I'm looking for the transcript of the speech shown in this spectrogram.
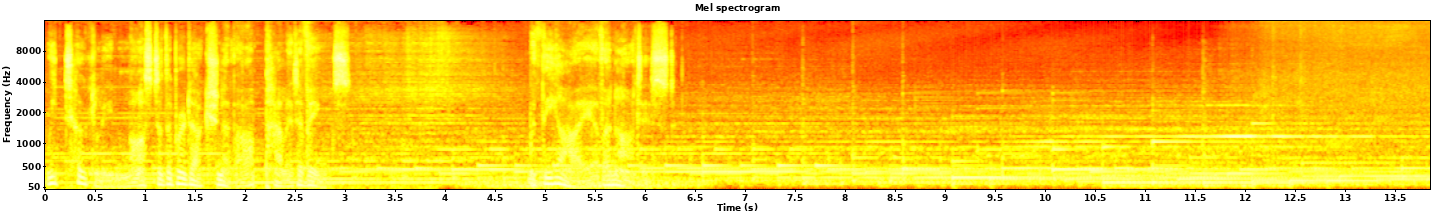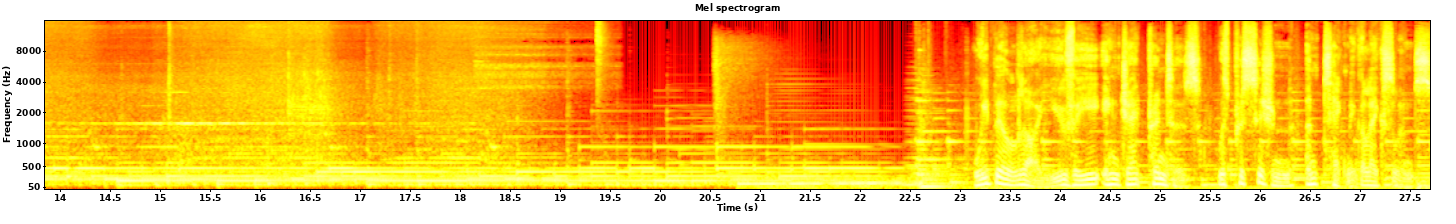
we totally master the production of our palette of inks with the eye of an artist. We build our UV inkjet printers with precision and technical excellence,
